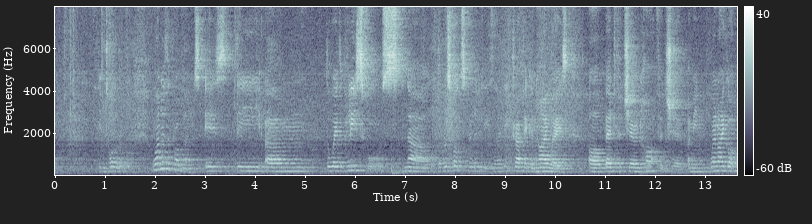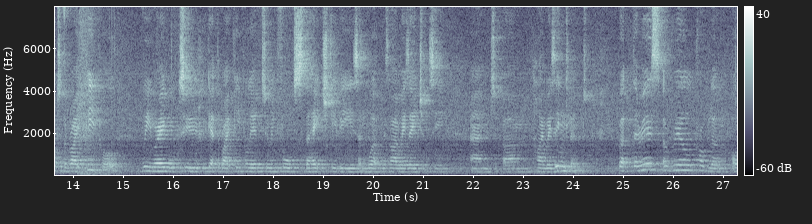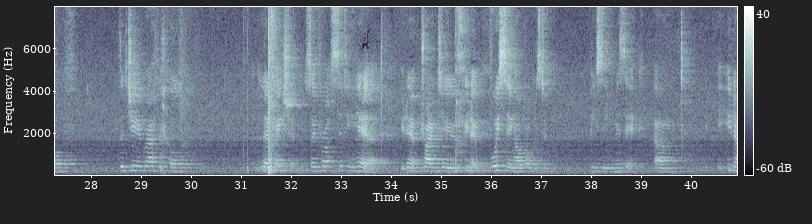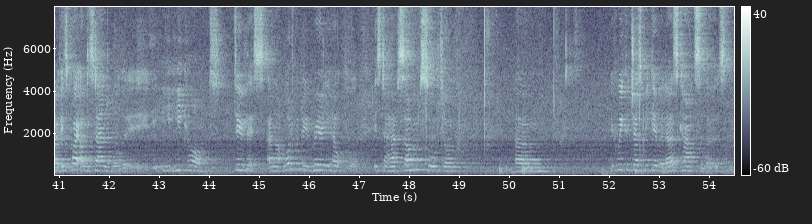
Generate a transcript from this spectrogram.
intolerable. One of the problems is the um, the way the police force now, the responsibilities, and I think traffic and highways are Bedfordshire and Hertfordshire. I mean, when I got to the right people, we were able to get the right people in to enforce the HGVs and work with Highways Agency and um, Highways England. But there is a real problem of the geographical location. So for us sitting here, you know, trying to, you know, voicing our problems to PC Music, um, you know, it's quite understandable that he, he can't do this. And what would be really helpful is to have some sort of, um, if we could just be given as councillors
